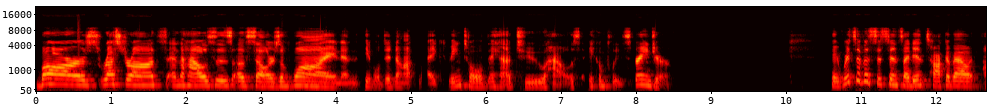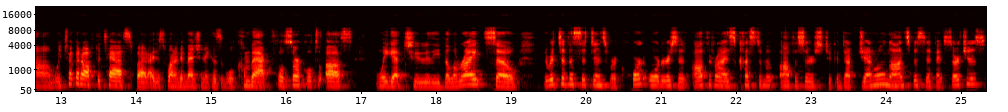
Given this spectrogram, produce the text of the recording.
bars, restaurants, and the houses of sellers of wine. And people did not like being told they had to house a complete stranger. Okay, writs of assistance I didn't talk about. Um, we took it off the test, but I just wanted to mention it because it will come back full circle to us when we get to the Bill of Rights. So the writs of assistance were court orders that authorized custom officers to conduct general, non-specific searches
